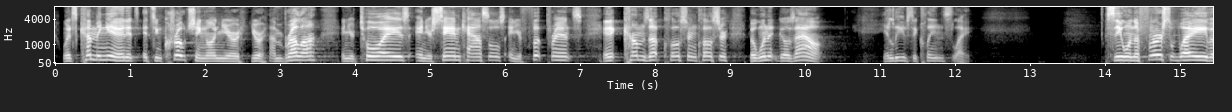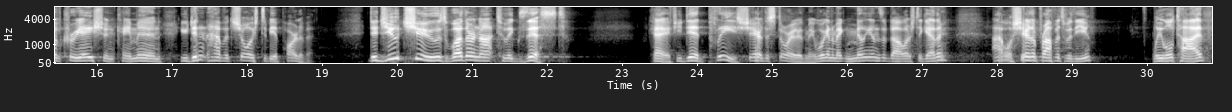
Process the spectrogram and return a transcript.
When it's coming in, it's, it's encroaching on your, your umbrella and your toys and your sandcastles and your footprints, and it comes up closer and closer. But when it goes out, it leaves a clean slate. See, when the first wave of creation came in, you didn't have a choice to be a part of it. Did you choose whether or not to exist? Okay, if you did, please share the story with me. We're going to make millions of dollars together. I will share the profits with you. We will tithe.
